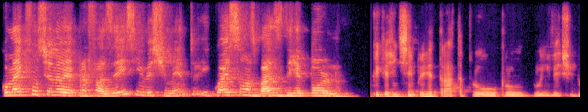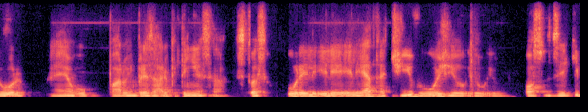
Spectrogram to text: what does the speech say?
Como é que funciona para fazer esse investimento e quais são as bases de retorno? que, que a gente sempre retrata para o investidor né, ou para o empresário que tem essa situação? Ele, ele, ele é atrativo. Hoje eu, eu, eu posso dizer que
